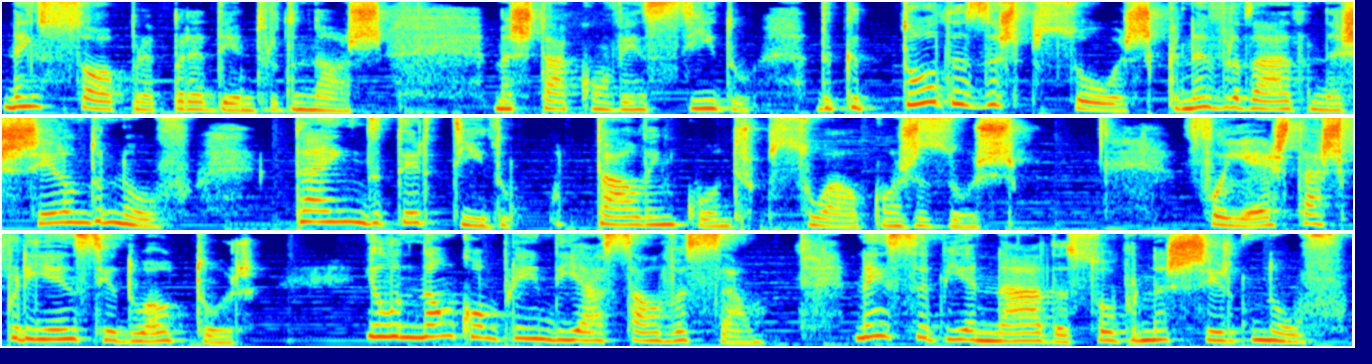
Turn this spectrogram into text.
nem sopra para dentro de nós, mas está convencido de que todas as pessoas que na verdade nasceram de novo têm de ter tido o tal encontro pessoal com Jesus. Foi esta a experiência do autor ele não compreendia a salvação, nem sabia nada sobre nascer de novo.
